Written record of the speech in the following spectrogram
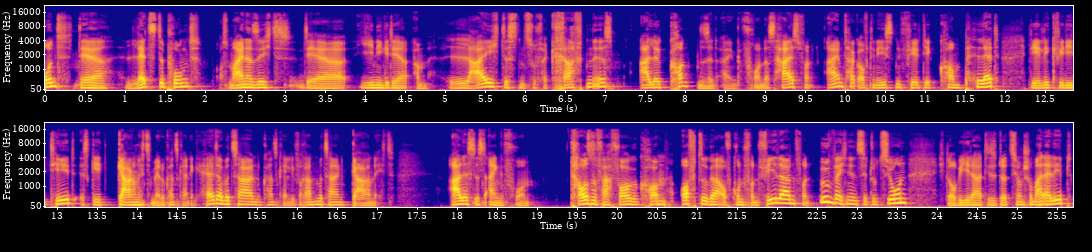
Und der letzte Punkt, aus meiner Sicht derjenige, der am leichtesten zu verkraften ist. Alle Konten sind eingefroren. Das heißt, von einem Tag auf den nächsten fehlt dir komplett die Liquidität. Es geht gar nichts mehr. Du kannst keine Gehälter bezahlen, du kannst keine Lieferanten bezahlen, gar nichts. Alles ist eingefroren. Tausendfach vorgekommen, oft sogar aufgrund von Fehlern von irgendwelchen Institutionen. Ich glaube, jeder hat die Situation schon mal erlebt.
